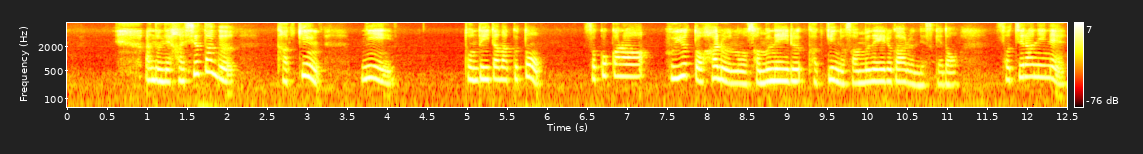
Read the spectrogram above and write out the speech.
あのね、ハッシュタグ課金に飛んでいただくと、そこから冬と春のサムネイル、課金のサムネイルがあるんですけど、そちらにね、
